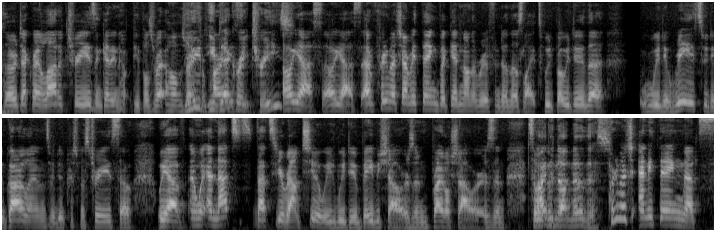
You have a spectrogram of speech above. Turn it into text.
So we're decorating a lot of trees and getting people's homes ready you, for you parties. decorate trees? Oh yes, oh yes. Uh, pretty much everything, but getting on the roof and doing those lights. We, but we do the, we do wreaths, we do garlands, we do Christmas trees. So we have, and, we, and that's that's year round too. We, we do baby showers and bridal showers, and so I did not know this. Pretty much anything that's.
